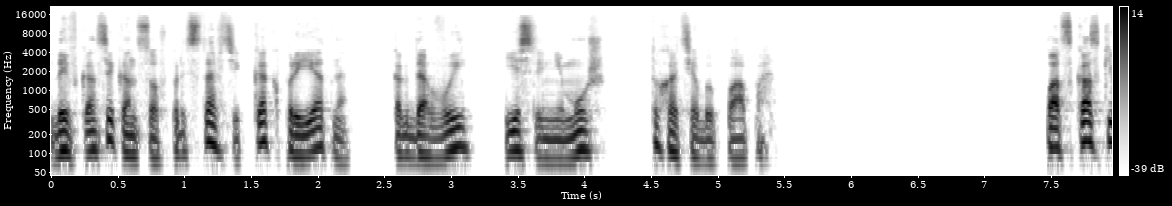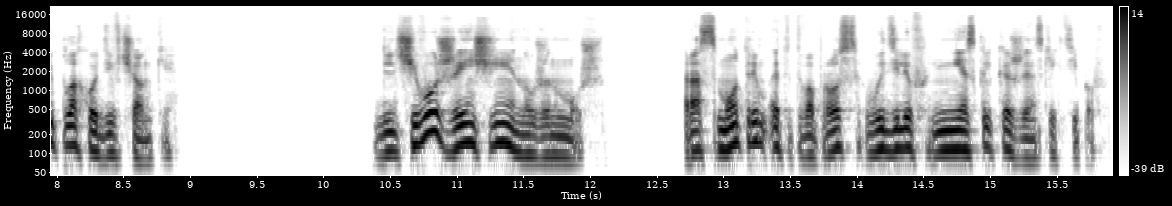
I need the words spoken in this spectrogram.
Да и в конце концов, представьте, как приятно, когда вы, если не муж, то хотя бы папа. Подсказки плохой девчонки. Для чего женщине нужен муж? Рассмотрим этот вопрос, выделив несколько женских типов.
